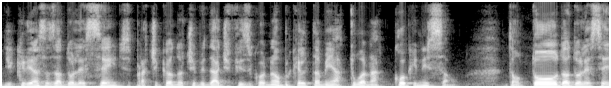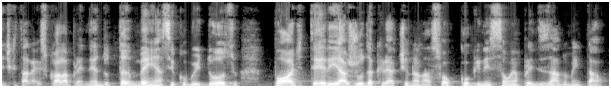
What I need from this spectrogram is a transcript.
de crianças a adolescentes, praticando atividade física ou não, porque ele também atua na cognição. Então, todo adolescente que está na escola aprendendo, também, assim como o idoso, pode ter e ajuda a creatina na sua cognição e aprendizado mental.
